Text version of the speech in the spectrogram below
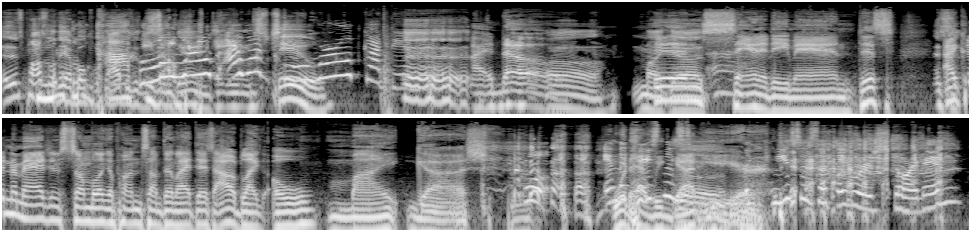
it's possible they have multiple copies of copies these Cool of games. world! I want games, cool too. world. God damn it! I know. oh my god. Insanity, man. This This I is- couldn't imagine stumbling upon something like this. I would be like, oh my gosh, Well, in the what have we cases, got Uh, here? cases that they were stored in.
